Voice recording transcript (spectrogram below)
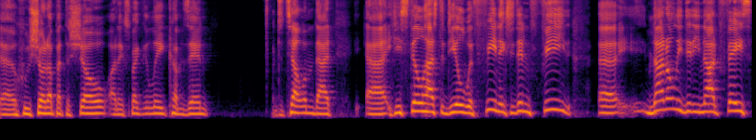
uh, who showed up at the show unexpectedly, comes in to tell him that uh, he still has to deal with Fénix. He didn't feed. Uh, not only did he not face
